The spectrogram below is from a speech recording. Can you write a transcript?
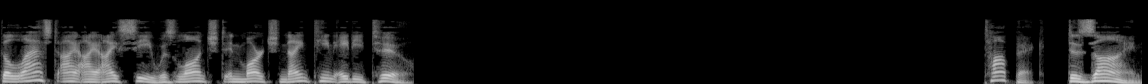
The last IIIC was launched in March 1982. Design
